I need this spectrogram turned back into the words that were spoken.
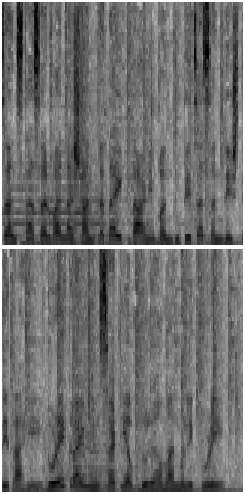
संस्था सर्वांना शांतता एकता आणि बंधुतेचा संदेश देत आहे. धुळे क्राईम न्यूजसाठी अब्दुल रहमान मलिक धुळे.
